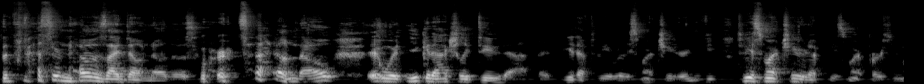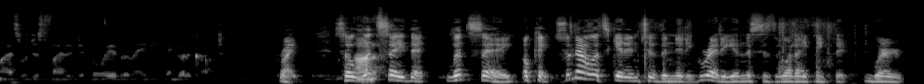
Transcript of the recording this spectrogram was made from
the professor knows I don't know those words. I don't know. It would. You could actually do that, but you'd have to be a really smart cheater. And if you to be a smart cheater, you'd have to be a smart person. You might as well just find a different way to make it than go to college. Right. So let's say that let's say okay, so now let's get into the nitty gritty, and this is what I think that where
